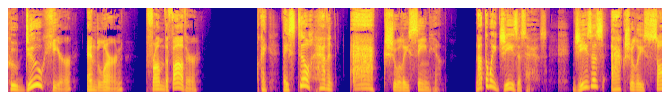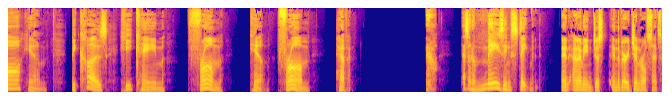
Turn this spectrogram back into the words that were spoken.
who do hear and learn from the Father, okay, they still haven't actually seen him. Not the way Jesus has. Jesus actually saw him because he came from him, from heaven. Now, that's an amazing statement. And, and I mean, just in the very general sense.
